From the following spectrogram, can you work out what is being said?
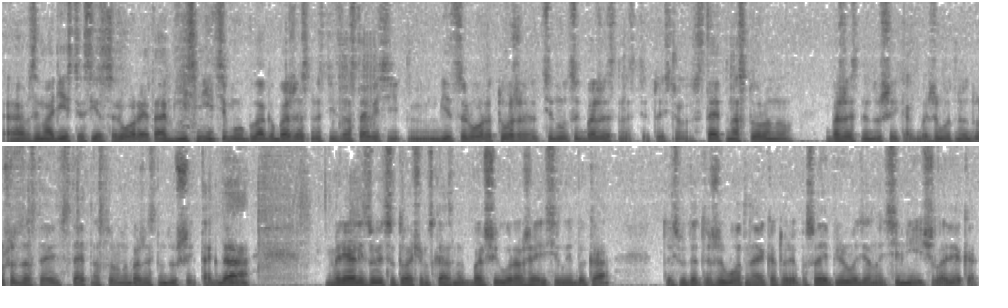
э, взаимодействия с Ецерора, это объяснить ему благо божественности и заставить Ецерора тоже тянуться к божественности, то есть встать на сторону божественной души, как бы животную душу заставить встать на сторону божественной души. Тогда реализуется то, о чем сказано, большие урожаи силы быка, то есть вот это животное, которое по своей природе оно сильнее человека,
